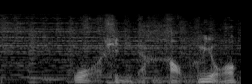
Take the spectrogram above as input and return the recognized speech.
我是你的好朋友哦。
